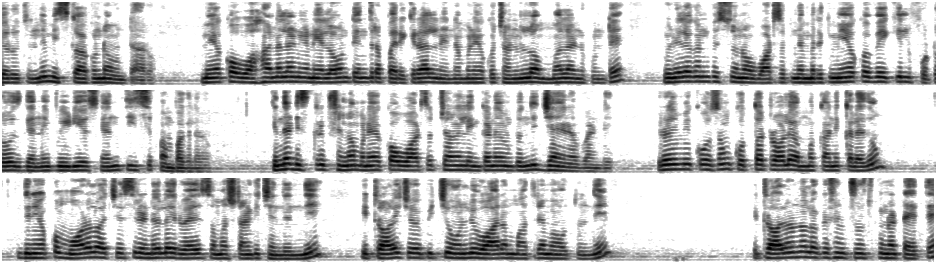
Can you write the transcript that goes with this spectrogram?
జరుగుతుంది. మిస్ కాకుండా ఉంటారు. మీ యొక్క వాహనాలను కానీ ఎలాంటి ఇంత పరికరాలనైనా మన యొక్క ఛానల్లో అమ్మాలనుకుంటే వీడియోలో కనిపిస్తున్న వాట్సాప్ నెంబర్కి మీ యొక్క వెహికల్ ఫొటోస్ కానీ వీడియోస్ కానీ తీసి పంపగలరు. కింద డిస్క్రిప్షన్లో మన యొక్క వాట్సాప్ ఛానల్ లింక్ అనేది ఉంటుంది. జాయిన్ అవ్వండి. ఈరోజు మీకోసం కొత్త ట్రాలీ అమ్మకానికి కలదు దీని యొక్క మోడల్ వచ్చేసి రెండు వేల ఇరవై ఐదు సంవత్సరానికి చెందింది. ఈ ట్రాలీ చూపించి ఓన్లీ వారం మాత్రమే అవుతుంది. ఈ ట్రాలీ ఉన్న లొకేషన్ చూసుకున్నట్టయితే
